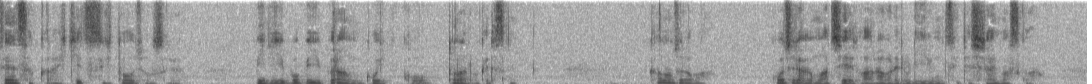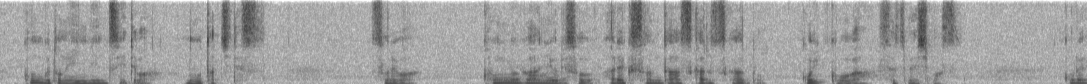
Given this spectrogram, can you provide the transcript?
前作から引き続き登場するミリー・ボビー・ブラウンご一行となるわけですね。彼女らはゴジラが街へと現れる理由について調べますがコングとの因縁についてはノータッチです。それはコング側に寄り添うアレクサンダー・スカルスガードご一行が説明します。これ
